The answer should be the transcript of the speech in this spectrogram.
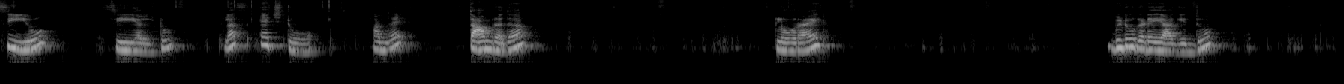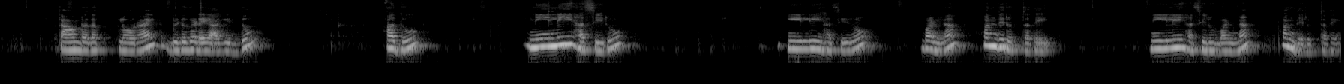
C U C L two plus H two ಅಂದರೆ ತಾಮ್ರದ ಕ್ಲೋರೈಡ್ ಬಿಡುಗಡೆಯಾಗಿದ್ದು, ತಾಮ್ರದ ಕ್ಲೋರೈಡ್ ಬಿಡುಗಡೆಯಾಗಿದ್ದು, ಅದು ನೀಲಿ ಹಸಿರು ನೀಲಿ ಹಸಿರು ಬಣ್ಣ ಹೊಂದಿರುತ್ತದೆ. ನೀಲಿ ಹಸಿರು ಬಣ್ಣ ಹೊಂದಿರುತ್ತದೆ.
